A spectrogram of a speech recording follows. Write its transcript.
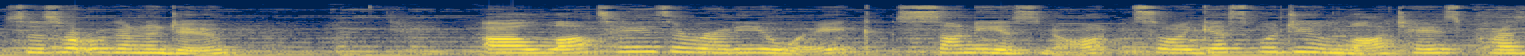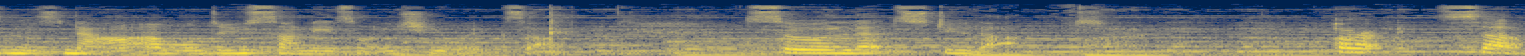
So that's what we're gonna do. Uh, Latte is already awake, Sunny is not, so I guess we'll do Latte's presents now and we'll do Sunny's when she wakes up. So let's do that. Alright, so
